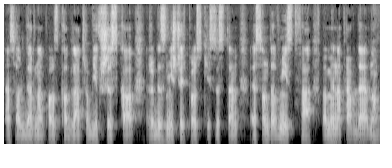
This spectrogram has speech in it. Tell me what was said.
a Solidarna Polska od lat robi wszystko, żeby zniszczyć polski system sądownictwa. Bo my naprawdę, no,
